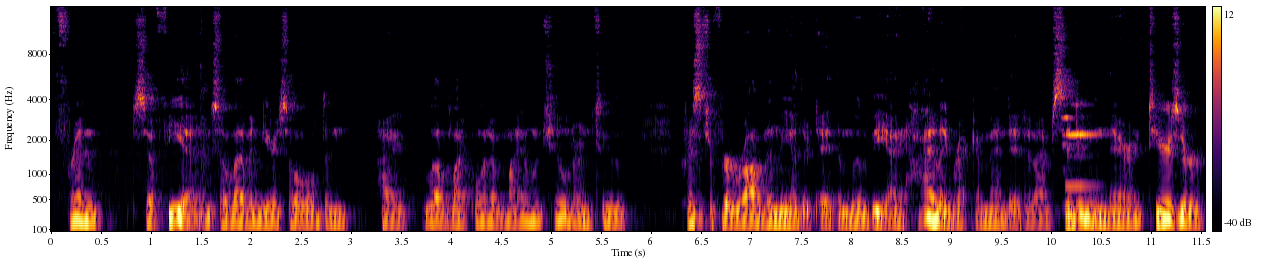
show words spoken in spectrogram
friend Sophia, who's 11 years old, and I love like one of my own children, to Christopher Robin the other day, the movie. I highly recommend it. And I'm sitting in there, and tears are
